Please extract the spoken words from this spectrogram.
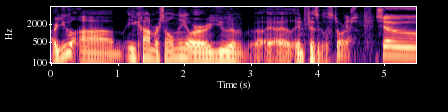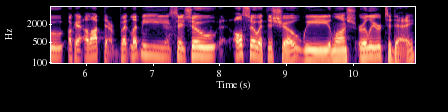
Are you um, e-commerce only, or are you uh, in physical stores? Yeah. So, okay, a lot there, but let me yeah. say. So, also at this show, we launched earlier today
